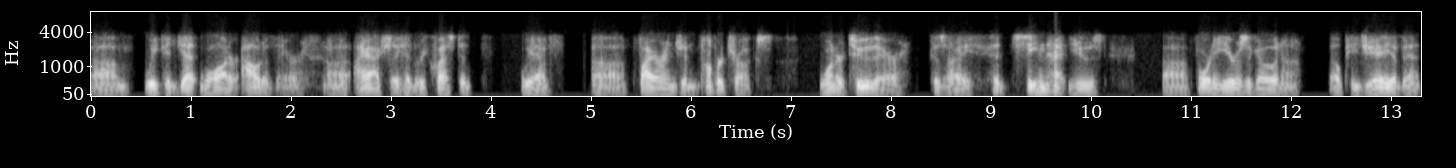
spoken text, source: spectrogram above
um, we could get water out of there. Uh, I actually had requested we have uh, fire engine pumper trucks, one or two there, because I had seen that used uh, 40 years ago in a LPGA event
